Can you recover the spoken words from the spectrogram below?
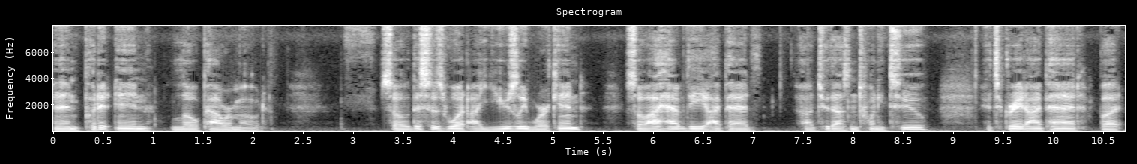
and then put it in low power mode. So this is what I usually work in. So I have the iPad uh, 2022. It's a great iPad, but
